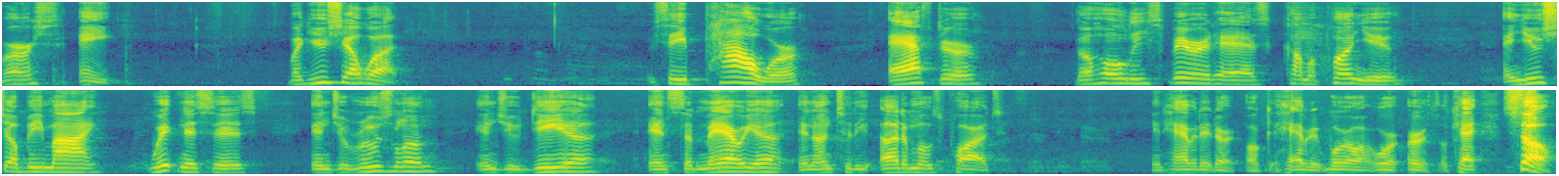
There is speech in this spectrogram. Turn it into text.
verse 8. But you shall what? Receive power after the Holy Spirit has come upon you, and you shall be my witnesses in Jerusalem, in Judea, in Samaria, and unto the uttermost parts inhabited earth, inhabited world or earth. Okay, so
